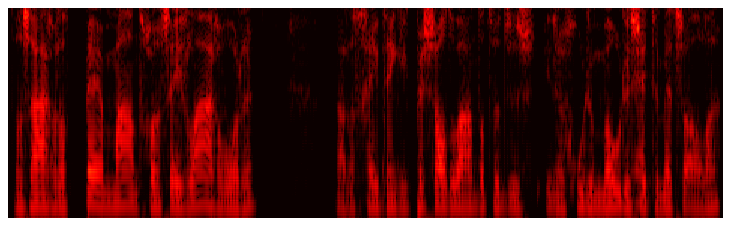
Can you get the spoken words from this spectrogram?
dan zagen we dat per maand gewoon steeds lager worden. Nou, dat geeft denk ik per saldo aan dat we dus in een goede mode zitten met z'n allen.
